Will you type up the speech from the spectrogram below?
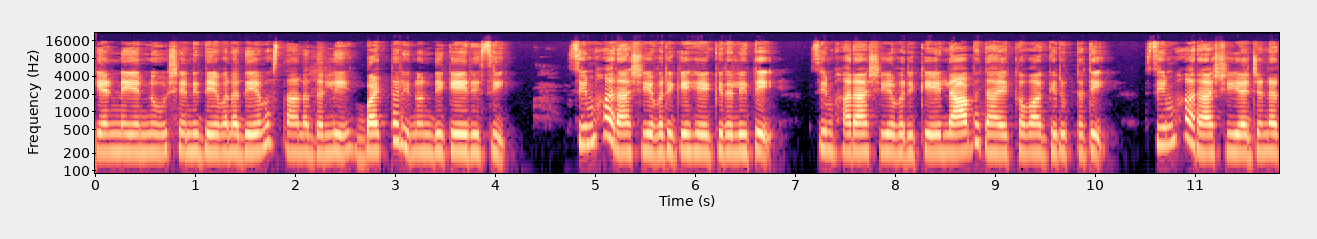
ಎಣ್ಣೆಯನ್ನು ಶನಿದೇವನ ದೇವಸ್ಥಾನದಲ್ಲಿ ಬಟ್ಟಲಿನೊಂದಿಗೆ ಇರಿಸಿ. ಸಿಂಹ ರಾಶಿಯವರಿಗೆ ಹೇಗಿರಲಿದೆ? ಸಿಂಹ ರಾಶಿಯವರಿಗೆ ಲಾಭದಾಯಕವಾಗಿರುತ್ತದೆ. ಸಿಂಹ ರಾಶಿಯ ಜನರ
